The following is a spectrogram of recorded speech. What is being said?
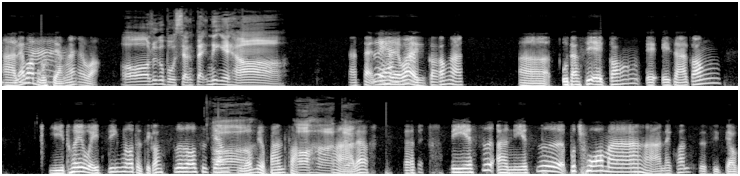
啊，你我无想咧系话，哦，你个无想 technique 嘅吓，但 technique 系我嚟讲啊。誒有当时会讲，会会成日讲以退为进咯，就是讲是咯，是这样子咯，没有办法啊。對然後呃你也是啊，你也是不错嘛嚇，那款就是掉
